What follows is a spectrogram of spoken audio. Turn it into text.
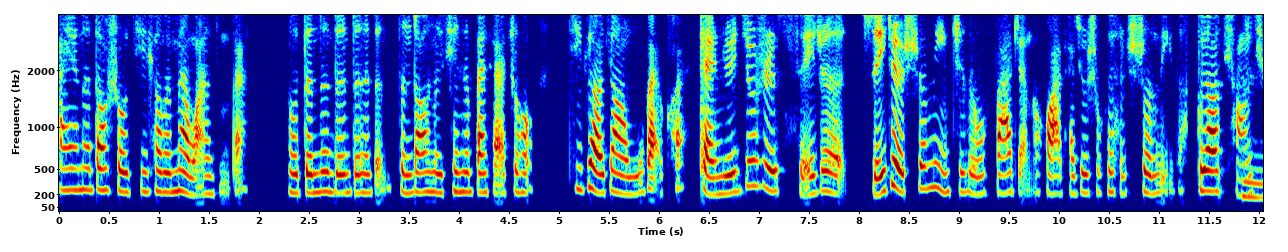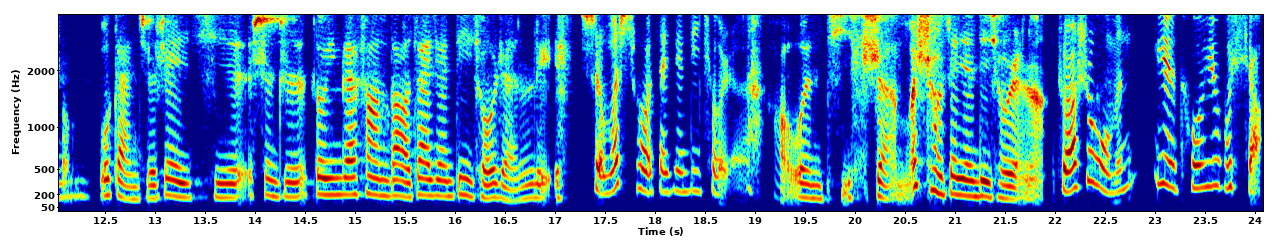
哎呀，那到时候机票被卖完了怎么办？然后等等等等等等，等到那个签证办下来之后，机票降了五百块，感觉就是随着。随着生命之流发展的话，它就是会很顺利的。不要强求。我感觉这一期甚至都应该放到《再见地球人》里。什么时候《再见地球人》啊？好问题，什么时候《再见地球人》啊？主要是我们越拖越不想，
